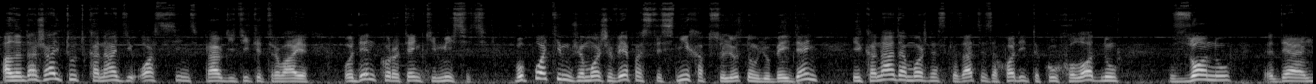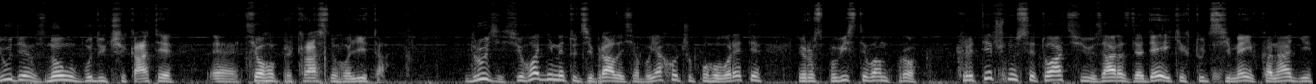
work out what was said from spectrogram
Але, на жаль, тут в Канаді осінь справді тільки триває один коротенький місяць, бо потім вже може випасти сніг абсолютно в будь-який день. І Канада, можна сказати, заходить в таку холодну зону, де люди знову будуть чекати е, цього прекрасного літа. Друзі, сьогодні ми тут зібралися, бо я хочу поговорити і розповісти вам про критичну ситуацію зараз для деяких тут сімей в Канаді,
